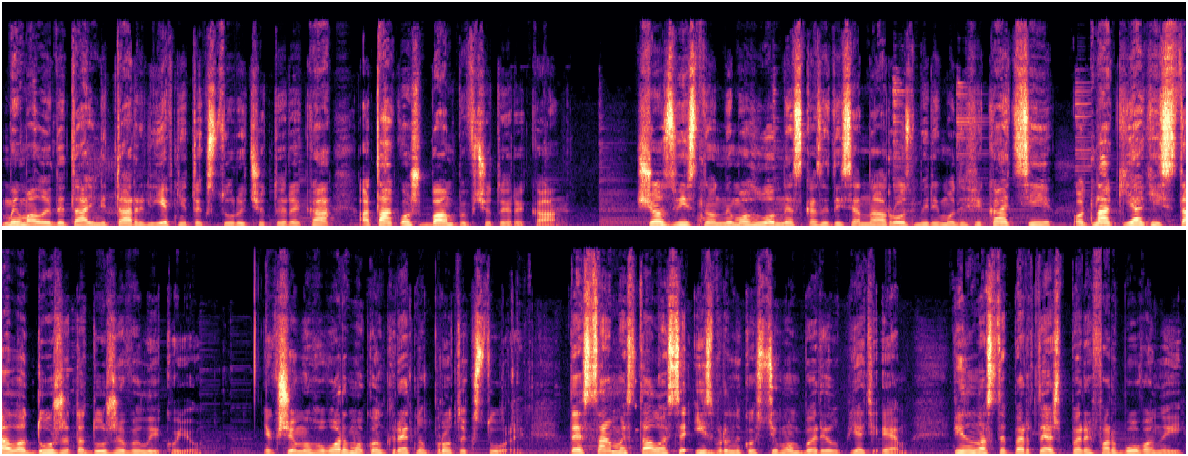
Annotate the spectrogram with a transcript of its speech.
Ми мали детальні та рельєфні текстури 4К, а також бампи в 4К. Що, звісно, не могло не сказатися на розмірі модифікації, однак якість стала дуже та дуже великою. Якщо ми говоримо конкретно про текстури, те саме сталося і з бронекостюмом Берил 5М. Він у нас тепер теж перефарбований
